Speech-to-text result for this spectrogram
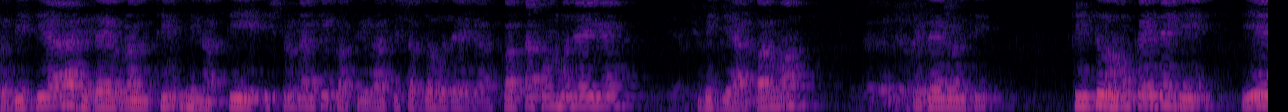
तो विद्या हृदय ग्रंथि भिन्नति, इस प्रकार की कर्तृवाची शब्द हो जाएगा। कर्ता कौन हो जाएगा? विद्या, कर्म, हृदय ग्रंथि। किंतु हम कह दें कि ये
